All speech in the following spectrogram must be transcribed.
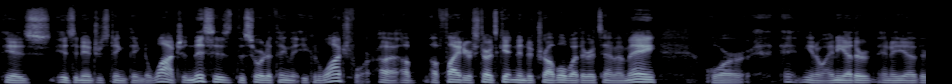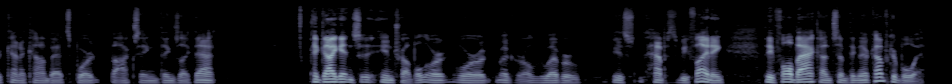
is is an interesting thing to watch. And this is the sort of thing that you can watch for. Uh, a, a fighter starts getting into trouble, whether it's MMA or you know any other any other kind of combat sport, boxing, things like that. A guy gets in trouble, or or a girl, whoever is happens to be fighting, they fall back on something they're comfortable with.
